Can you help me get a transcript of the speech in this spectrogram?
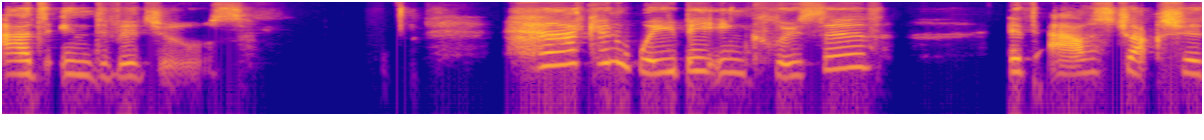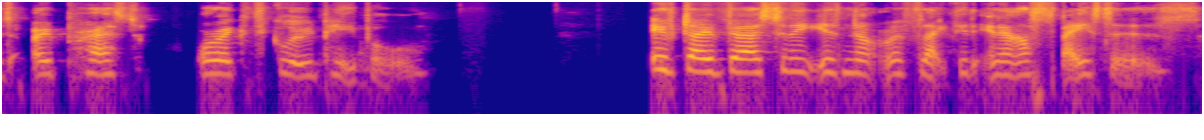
as individuals. How can we be inclusive if our structures oppress or exclude people? If diversity is not reflected in our spaces?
